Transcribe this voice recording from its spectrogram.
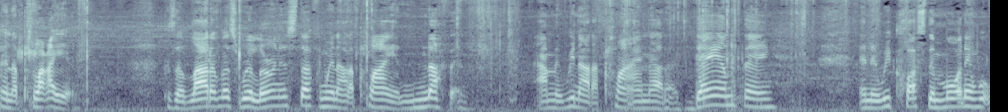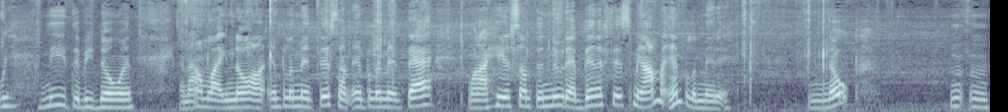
and apply it. Because a lot of us, we're learning stuff we're not applying nothing. I mean, we're not applying not a damn thing. And then we costing more than what we need to be doing. And I'm like, no, I'll implement this, I'm implement that. When I hear something new that benefits me, I'm gonna implement it. Nope. Mm-mm.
